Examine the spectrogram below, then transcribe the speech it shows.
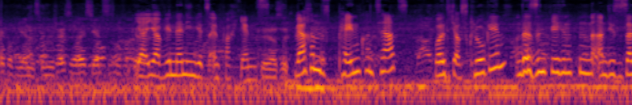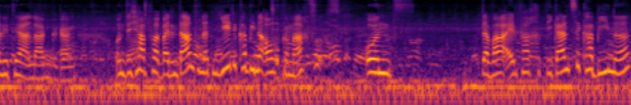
Einfach Jens. Wenn nicht weißt, wie er heißt, Jens ist nicht verkehrt. Ja, ja, wir nennen ihn jetzt einfach Jens. Ja, sicher. Während des Pain-Konzerts wollte ich aufs Klo gehen und da sind wir hinten an diese Sanitäranlagen gegangen. Und ich habe bei den Damentoiletten jede Kabine aufgemacht und da war einfach die ganze Kabine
